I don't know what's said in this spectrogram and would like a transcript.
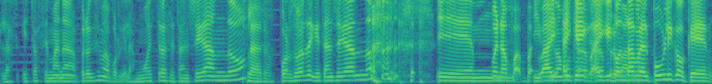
las, esta semana próxima porque las muestras están llegando. Claro. Por suerte que están llegando. Eh, Bueno, pa- pa- hay, que, a- a hay que contarle al público que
